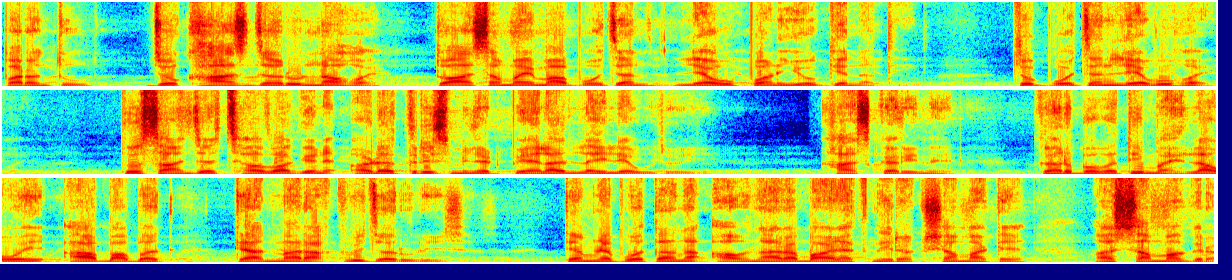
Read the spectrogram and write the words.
પરંતુ જો ખાસ જરૂર ન હોય, તો આ સમયમાં ભોજન લેવું પણ યોગ્ય નથી. જો ભોજન લેવું હોય, તો સાંજે છ વાગ્યાને અડત્રીસ મિનિટ પહેલાં લઈ લેવું જોઈએ. ખાસ કરીને ગર્ભવતી મહિલાઓએ આ બાબત ધ્યાનમાં રાખવી જરૂરી છે. તેમણે પોતાના આવનારા બાળકની રક્ષા માટે આ સમગ્ર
